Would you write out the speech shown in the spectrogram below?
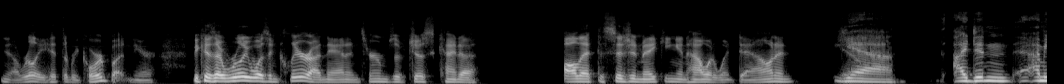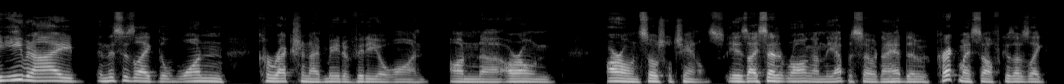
you know, really hit the record button here because I really wasn't clear on that in terms of just kind of all that decision making and how it went down and Yeah. yeah i didn't i mean even i and this is like the one correction i've made a video on on uh, our own our own social channels is i said it wrong on the episode and i had to correct myself because i was like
